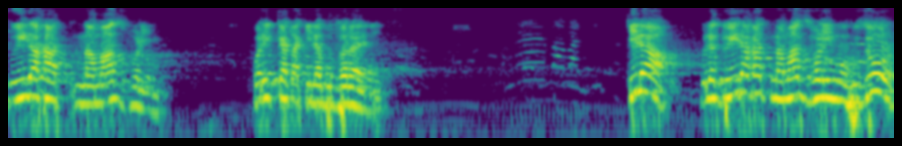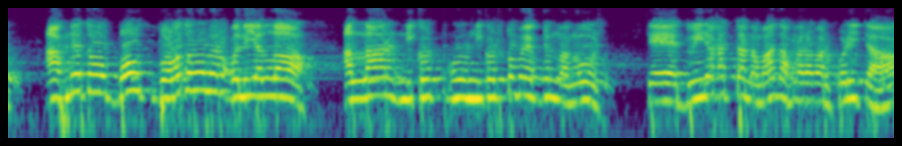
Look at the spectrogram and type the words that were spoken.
দুই রাখাত নামাজ পড়িম পরীক্ষাটা কিলা বুধবার আয়নি কিলা বলে দুই রাখাত নামাজ পড়িম হুজুর। আপনি তো বহুত বড় ধরনের অলি আল্লাহ। আল্লাহর নিকট, নিকটতম একজন মানুষ। তে দুই রাখাতটা নামাজ আপনার আমার পড়িতাম।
